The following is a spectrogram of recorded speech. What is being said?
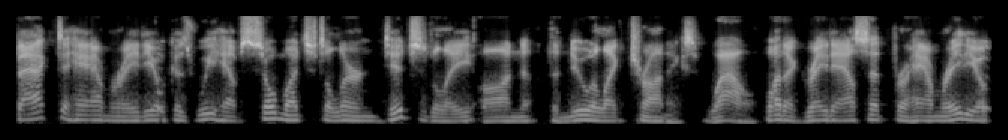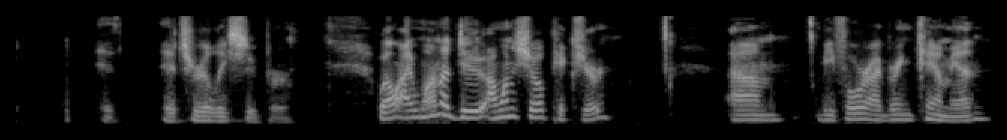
back to ham radio because we have so much to learn digitally on the new electronics. Wow. What a great asset for ham radio. It's really super. Well, I want to do. I want to show a picture. Um, before I bring Tim in,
